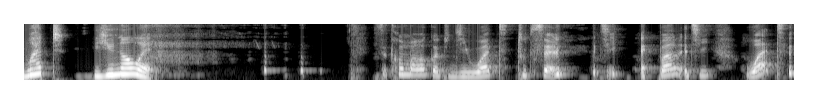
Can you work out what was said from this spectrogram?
What? You know it. C'est trop marrant quand tu dis what toute seule. Elle parle, elle dit what?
